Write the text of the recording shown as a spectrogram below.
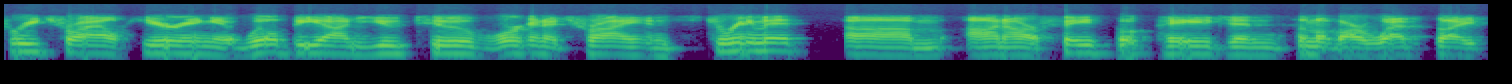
pre-trial hearing. It will be on YouTube. We're going to try and stream it um, on our Facebook page and some of our websites.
